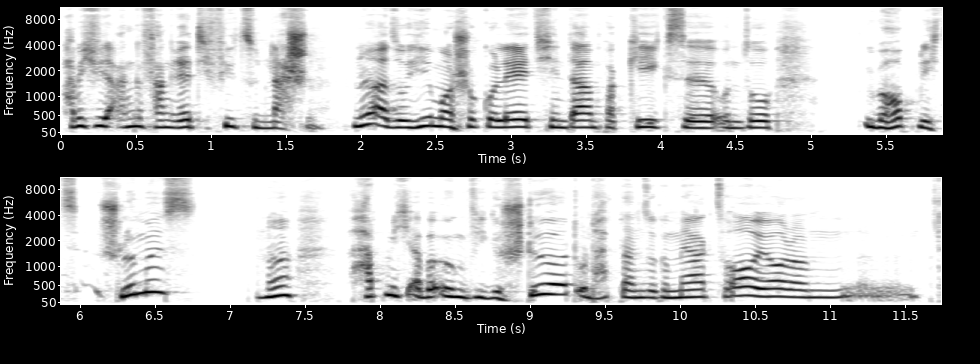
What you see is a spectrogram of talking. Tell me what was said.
habe ich wieder angefangen, relativ viel zu naschen. Ne? Also hier mal Schokolädchen, da ein paar Kekse und so. Überhaupt nichts Schlimmes, ne? hat mich aber irgendwie gestört und habe dann so gemerkt, so, oh ja, dann äh,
